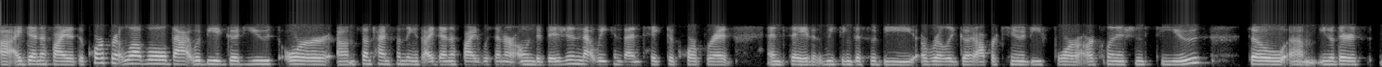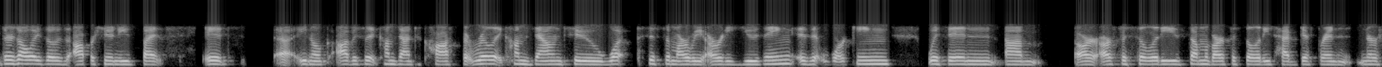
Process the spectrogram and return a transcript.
uh, identified at the corporate level, that would be a good use, or um, sometimes something is identified within our own division that we can then take to corporate and say that we think this would be a really good opportunity for our clinicians to use. So, um, you know, there's there's always those opportunities, but it's uh, you know, obviously it comes down to cost, but really it comes down to what system are we already using? Is it working within um, our, our facilities? Some of our facilities have different nurse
